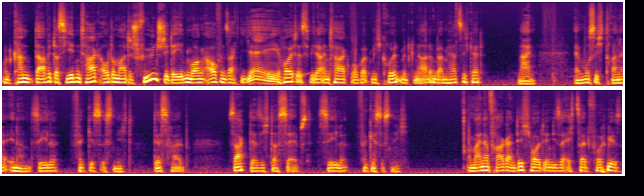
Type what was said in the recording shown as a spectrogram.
Und kann David das jeden Tag automatisch fühlen? Steht er jeden Morgen auf und sagt, yay, heute ist wieder ein Tag, wo Gott mich krönt mit Gnade und Barmherzigkeit? Nein, er muss sich daran erinnern, Seele, vergiss es nicht. Deshalb sagt er sich das selbst, Seele, vergiss es nicht. Und meine Frage an dich heute in dieser Echtzeitfolge ist,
